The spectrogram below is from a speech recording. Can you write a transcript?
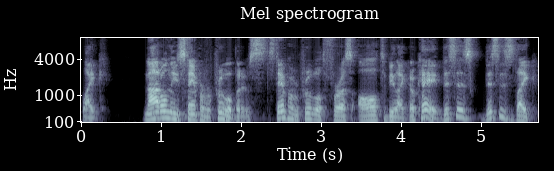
like not only stamp of approval, but it was stamp of approval for us all to be like, okay, this is this is like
